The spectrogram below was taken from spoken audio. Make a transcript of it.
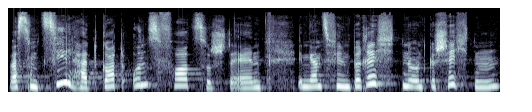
was zum Ziel hat, Gott uns vorzustellen, in ganz vielen Berichten und Geschichten.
